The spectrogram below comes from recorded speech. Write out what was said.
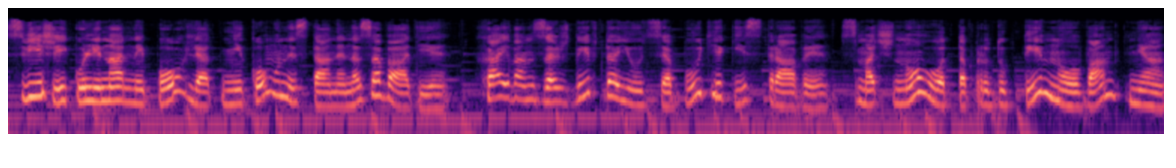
Свіжий кулінарний погляд нікому не стане на заваді. Хай вам завжди вдаються будь-які страви. Смачного та продуктивного вам дня!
